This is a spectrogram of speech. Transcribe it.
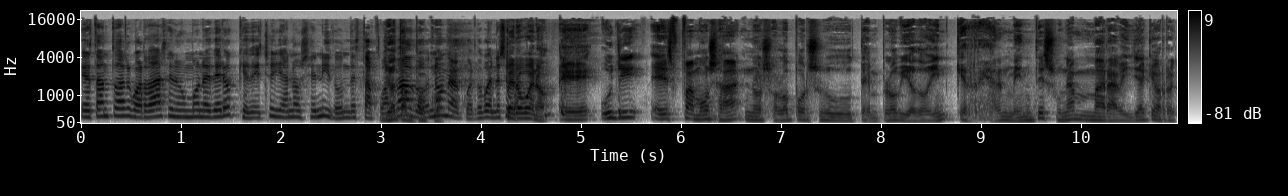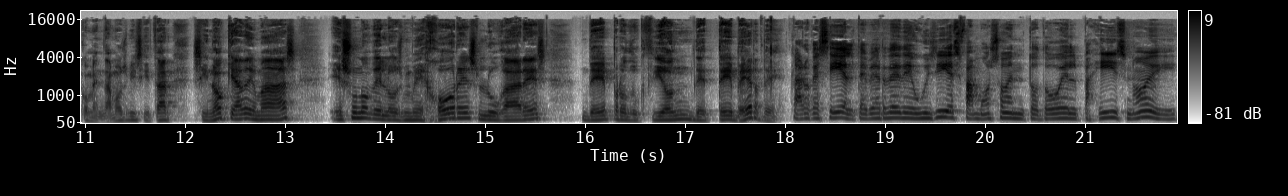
están todas guardadas en un monedero que de hecho ya no sé ni dónde está guardado. No me acuerdo. Bueno, es Pero igual. bueno, eh, Uji es famosa no solo por su templo Byodoin, que realmente es una maravilla que os recomendamos visitar, sino que además es uno de los mejores lugares de producción de té verde. Claro que sí, el té verde de Uji es famoso en todo el país, ¿no? Y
